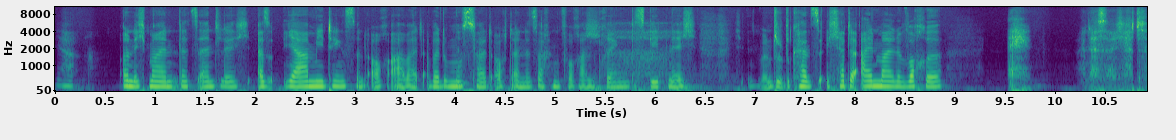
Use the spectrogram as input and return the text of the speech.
Ja. Und ich meine, letztendlich, also ja, Meetings sind auch Arbeit, aber du musst halt auch deine Sachen voranbringen. Das geht nicht. Ich- Du, du kannst, ich hatte einmal eine Woche, ey, Vanessa, ich hatte,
